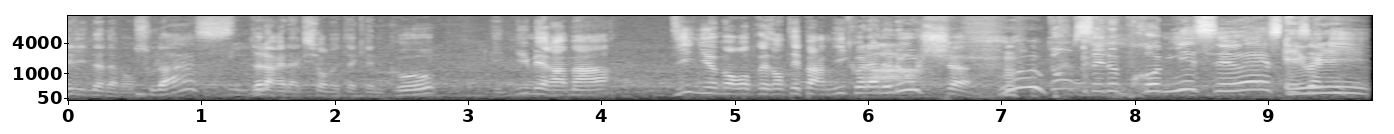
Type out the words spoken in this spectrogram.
Mélinda Davansoulas de la rédaction de Tech Co et Numérama dignement représenté par Nicolas Ah. Lelouch dont c'est le premier CES Eh les oui. amis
